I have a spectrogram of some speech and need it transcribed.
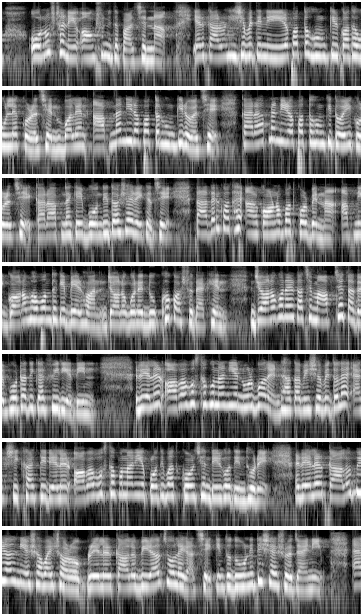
অনুষ্ঠানে অংশ নিতে পারছেন না। এর কারণ হিসেবে তিনি নিরাপত্তা হুমকির কথা উল্লেখ করেছেন। বলেন, আপনার নিরাপত্তার হুমকি রয়েছে। কারা আপনার নিরাপত্তা হুমকি তৈরি করেছে, কারা আপনাকে বন্দি দশায় রেখেছে, তাদের কথায় আর কর্ণপাত করবেন না। আপনি গণভবন থেকে বের হন জনগণের দুঃখ কষ্ট দেখেন। জনগণের কাছে মাপ চেয়ে তাদের ভোটাধিকার ফিরিয়ে দিন। রেলের অব্যবস্থাপনা নিয়ে নূর বলেন, ঢাকা বিশ্ববিদ্যালয়ে এক শিক্ষার্থী রেলের অব্যবস্থাপনা নিয়ে প্রতিবাদ করছেন দীর্ঘদিন ধরে। রেলের কালো বিড়াল নিয়ে সবাই সরব। রেলের কালো বিড়াল চলে গেছে, কিন্তু দুর্নীতি শেষ হয়ে যায়নি।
